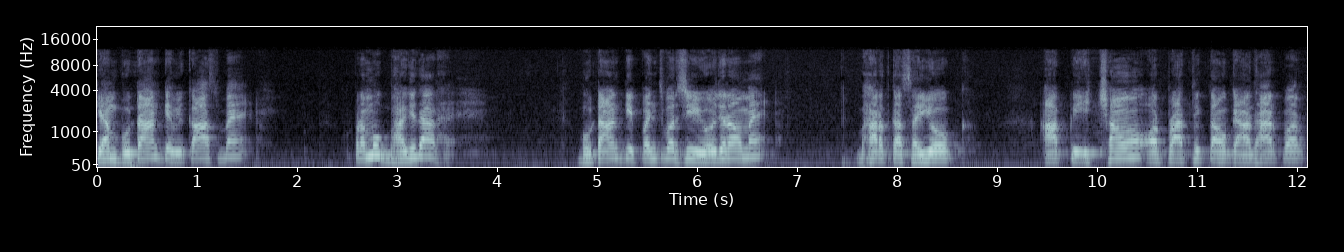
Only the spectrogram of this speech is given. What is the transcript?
कि हम भूटान के विकास में प्रमुख भागीदार है। भूटान की पंचवर्षीय योजनाओं में भारत का सहयोग, आपकी इच्छाओं और प्राथमिकताओं के आधार पर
